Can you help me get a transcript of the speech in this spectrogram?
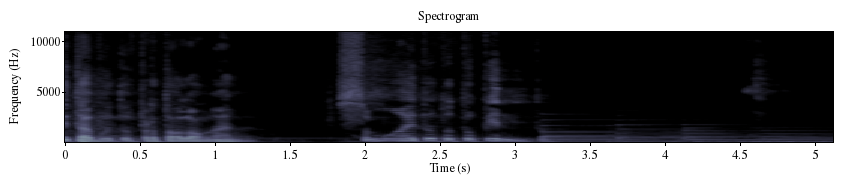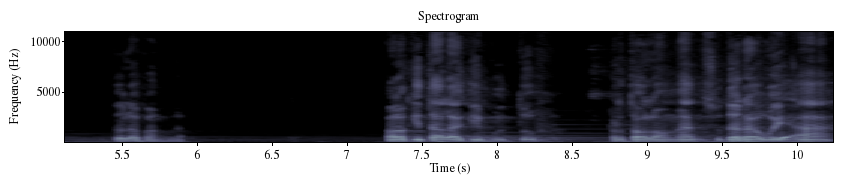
kita butuh pertolongan, semua itu tutup pintu. Betul apa enggak? Kalau kita lagi butuh pertolongan, saudara WA,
